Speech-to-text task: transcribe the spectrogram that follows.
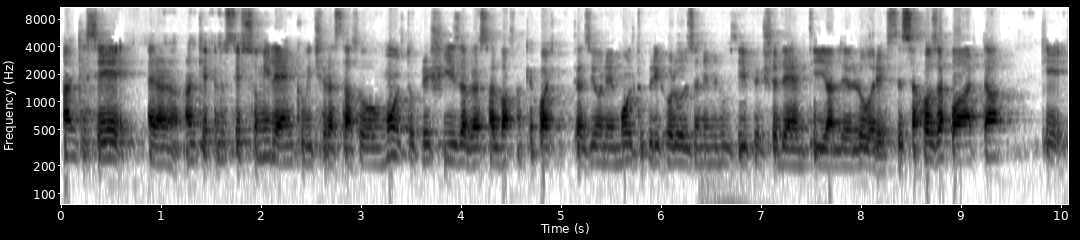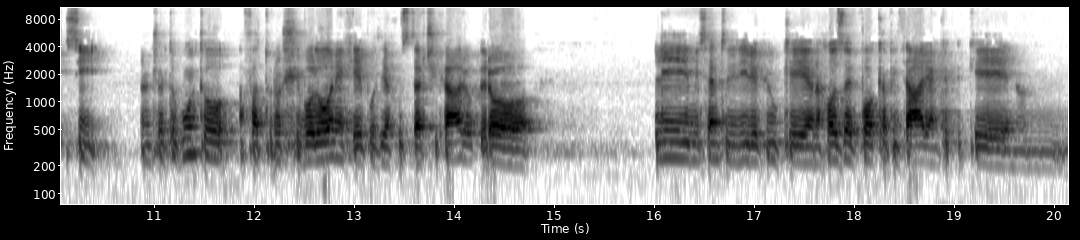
anche se era, anche lo stesso Milenkovic era stato molto preciso, aveva salvato anche qualche occasione molto pericolosa nei minuti precedenti all'errore. Stessa cosa quarta, che sì, a un certo punto ha fatto uno scivolone che poteva costarci caro, però lì mi sento di dire più che è una cosa che può capitare anche perché non,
